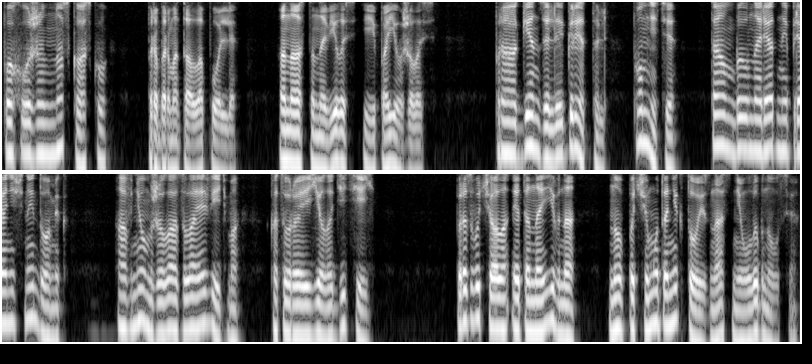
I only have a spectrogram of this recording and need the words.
«Похоже на сказку», – пробормотала Полли. Она остановилась и поежилась. «Про Гензель и Гретель, помните?» Там был нарядный пряничный домик, а в нем жила злая ведьма, которая ела детей. Прозвучало это наивно, но почему-то никто из нас не улыбнулся.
